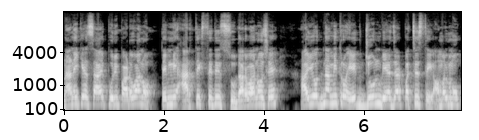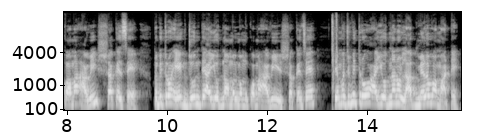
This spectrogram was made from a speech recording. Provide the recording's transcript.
નાણાકીય સહાય પૂરી પાડવાનો, તેમની આર્થિક સ્થિતિ સુધારવાનો છે. આ યોજના મિત્રો એક જૂન બે હજાર પચીસથી અમલમાં મૂકવામાં આવી શકે છે. તો મિત્રો, એક જૂનથી આ યોજના અમલમાં મૂકવામાં આવી શકે છે. તેમજ મિત્રો, આ યોજનાનો લાભ મેળવવા માટે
